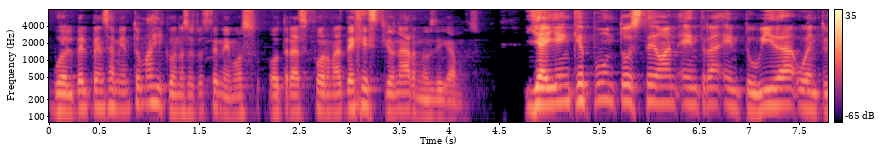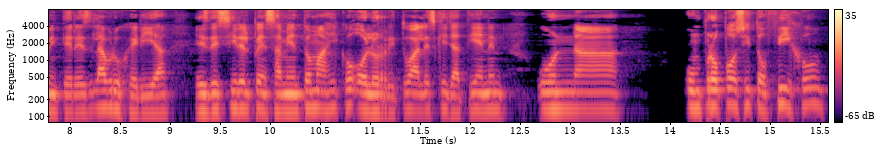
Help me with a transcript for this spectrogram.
vuelve el pensamiento mágico. Nosotros tenemos otras formas de gestionarnos, digamos. ¿Y ahí en qué punto, Esteban, entra en tu vida o en tu interés la brujería, es decir, el pensamiento mágico o los rituales que ya tienen una, un propósito fijo,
